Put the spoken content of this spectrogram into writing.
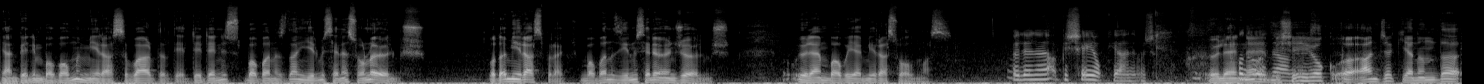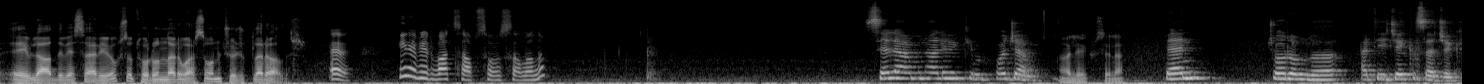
Yani benim babamın mirası vardır diye dedeniz babanızdan 20 sene sonra ölmüş. O da miras bırakmış. Babanız 20 sene önce ölmüş. Ölen babaya miras olmaz. Ölene bir şey yok yani hocam. Onu Ölene bir şey yok. Ancak yanında evladı vesaire yoksa torunları varsa onun çocukları alır. Evet. Yine bir WhatsApp sorusu alalım. Selamün aleyküm hocam. Aleykümselam. Ben Çorumlu Hatice Kısacık.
